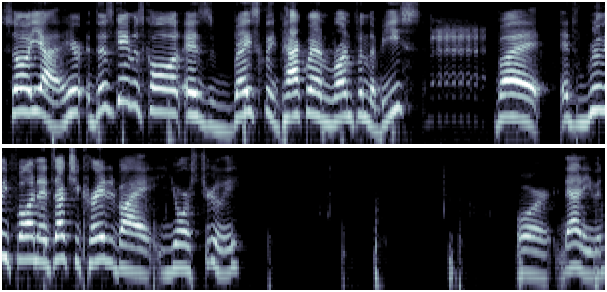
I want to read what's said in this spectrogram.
So yeah, here this game is called is basically Pac-Man Run from the Beast, but it's really fun. It's actually created by yours truly, or not even.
